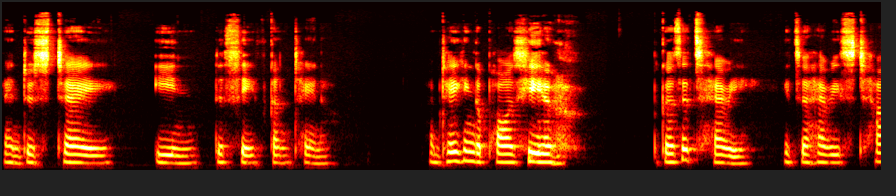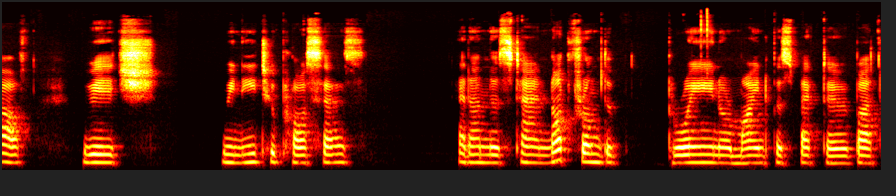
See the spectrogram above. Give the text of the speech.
and to stay in the safe container. I'm taking a pause here because it's heavy. It's a heavy stuff which we need to process and understand, not from the brain or mind perspective, but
